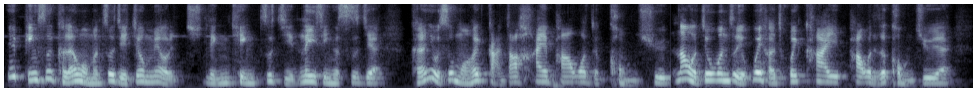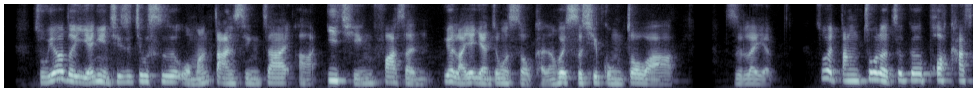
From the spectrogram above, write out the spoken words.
因为平时可能我们自己就没有聆听自己内心的世界，可能有时我们会感到害怕或者恐惧。那我就问自己，为何会害怕或者是恐惧呢？主要的原因其实就是我们担心在啊疫情发生越来越严重的时候，可能会失去工作啊之类的。所以当做了这个 podcast，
